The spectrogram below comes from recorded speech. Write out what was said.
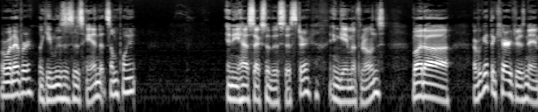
or whatever. Like he loses his hand at some point, and he has sex with his sister in Game of Thrones. But uh, I forget the character's name.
